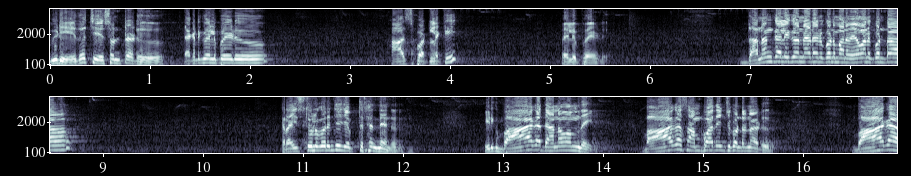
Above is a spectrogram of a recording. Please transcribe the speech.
వీడు ఏదో చేసి ఉంటాడు ఎక్కడికి వెళ్ళిపోయాడు? హాస్పిటల్కి వెళ్ళిపోయాడు. ధనం కలిగి ఉన్నాడు అనుకోండి మనం ఏమనుకుంటాం? క్రైస్తవుల గురించి చెప్తున్నాను నేను. వీడికి బాగా ధనం ఉంది బాగా సంపాదించుకుంటున్నాడు బాగా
